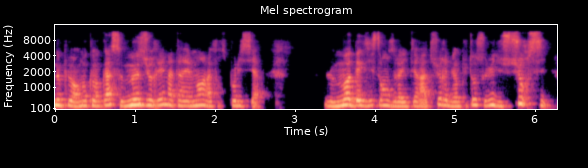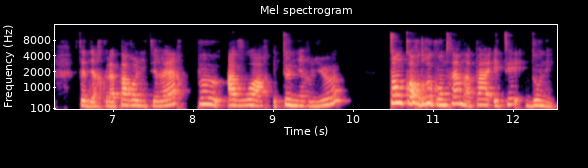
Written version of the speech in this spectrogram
ne peut en aucun cas se mesurer matériellement à la force policière le mode d'existence de la littérature est bien plutôt celui du sursis, c'est-à-dire que la parole littéraire peut avoir et tenir lieu tant qu'ordre contraire n'a pas été donné.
